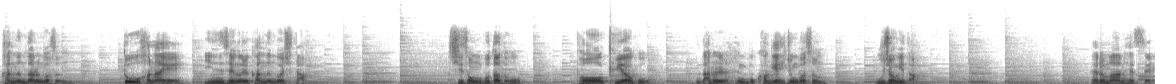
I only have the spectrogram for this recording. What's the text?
갖는다는 것은 또 하나의 인생을 갖는 것이다. 지성보다도 더 귀하고 나를 행복하게 해준 것은 우정이다. 헤르만 헤세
